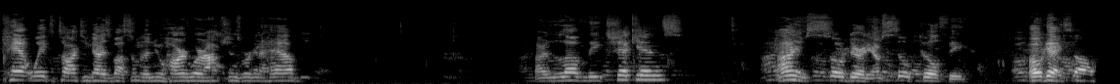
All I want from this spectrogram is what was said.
Can't wait to talk to you guys about some of the new hardware options we're going to have. Our lovely chickens. I am so dirty. I'm so filthy. Okay, so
